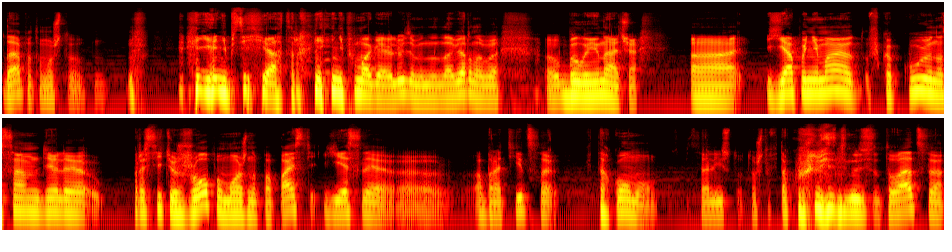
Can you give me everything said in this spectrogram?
да, потому что я не психиатр, я не помогаю людям, но, наверное, бы э, было иначе. Э, я понимаю, в какую, на самом деле, простите, жопу можно попасть, если э, обратиться к такому специалисту. То, что в такую жизненную ситуацию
